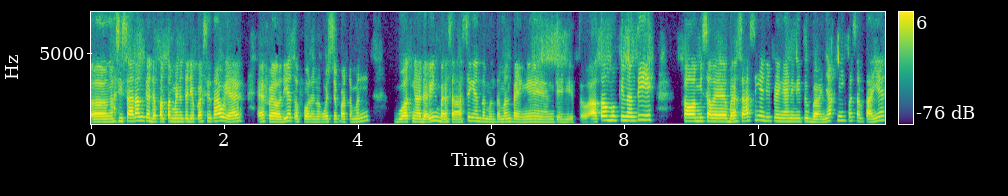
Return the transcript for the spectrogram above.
uh, ngasih saran ke departemen yang tadi aku kasih tahu ya, FLD atau Foreign Language Department buat ngadain bahasa asing yang teman-teman pengen kayak gitu. Atau mungkin nanti kalau misalnya bahasa asing yang dipengenin itu banyak nih pesertanya,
